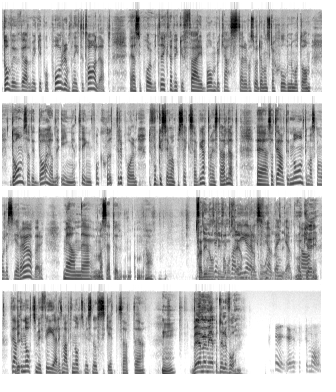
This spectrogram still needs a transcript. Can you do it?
de var ju väldigt mycket på porren på 90-talet. Eh, Så porrbutikerna fick ju färgbomber kastade, det var så demonstrationer mot dem. De sa att idag händer ingenting, folk skiter i porren, då fokuserar man på sexarbetarna istället. Eh, Så att det är alltid någonting man ska moralisera över. Men eh, man säger att ja, Ja, det är någonting man måste ändra liksom, på helt enkelt. Okej. Ja, det är alltid något som är fel, liksom, alltid något som är snuskigt. Så att, eh, Vem är med på telefon? Hej, jag heter Simon.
